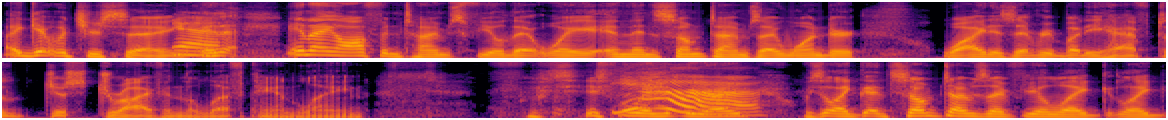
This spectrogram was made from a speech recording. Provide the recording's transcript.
I get what you're saying, yeah. and and I oftentimes feel that way, and then sometimes I wonder why does everybody have to just drive in the left hand lane? yeah. right? Like that. Sometimes I feel like like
